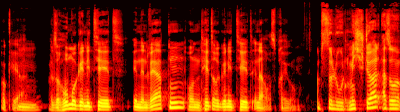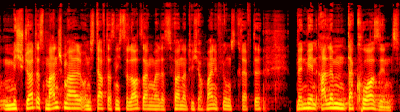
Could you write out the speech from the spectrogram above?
Okay, ja. Mhm. also Homogenität in den Werten und Heterogenität in der Ausprägung. Absolut. Mich stört, also mich stört es manchmal, und ich darf das nicht so laut sagen, weil das hören natürlich auch meine Führungskräfte, wenn wir in allem d'accord sind.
